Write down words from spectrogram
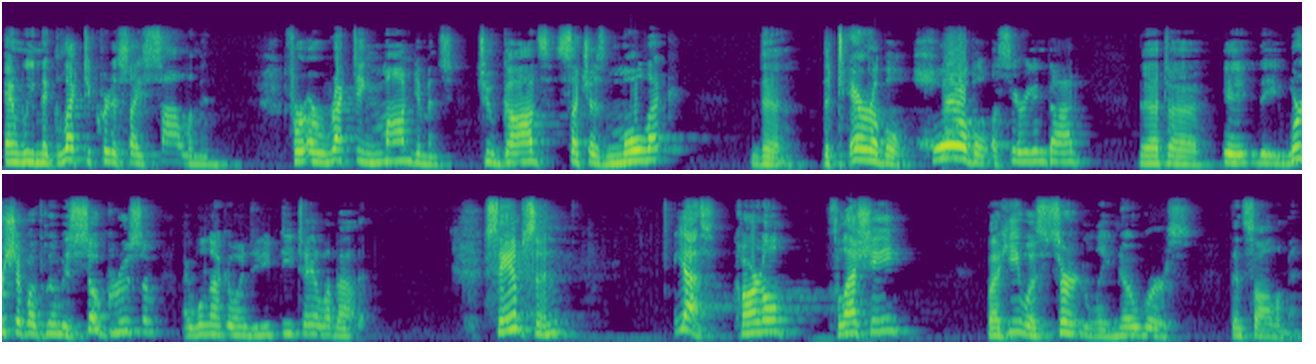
and we neglect to criticize Solomon for erecting monuments to gods such as Molech, the, the terrible, horrible Assyrian god, that uh, it, the worship of whom is so gruesome, I will not go into detail about it. Samson, yes, carnal, fleshy, but he was certainly no worse than Solomon.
